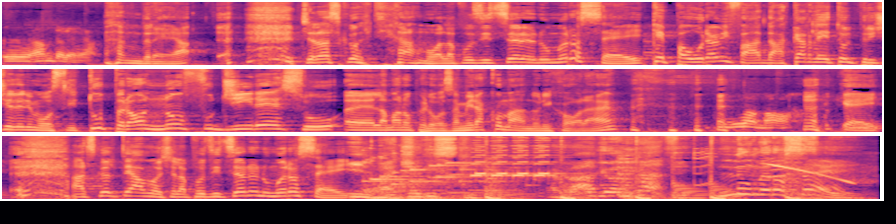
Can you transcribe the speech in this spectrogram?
Eh, Andrea. Andrea, ce l'ascoltiamo alla posizione numero 6. Che paura vi fa da Carletto il principe dei mostri? Tu però non fuggire su eh, la mano pelosa, mi raccomando Nicola, eh? No, no. ok, ascoltiamoci la posizione numero 6. Il Mangiadischi. Radio Animati. Numero 6.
